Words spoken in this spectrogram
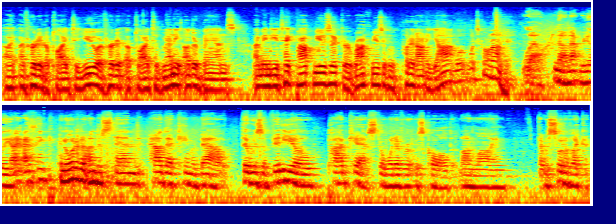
I, I've heard it applied to you, I've heard it applied to many other bands. I mean, do you take pop music or rock music and put it on a yacht? What, what's going on here? Well, no, not really. I, I think in order to understand how that came about, there was a video podcast or whatever it was called online that was sort of like a,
